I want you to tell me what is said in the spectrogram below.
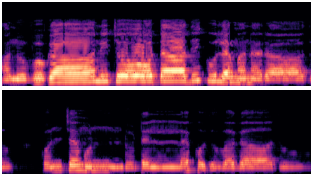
అనువుగాని చోట దికులమనరాదు కొంచెముండుటెల్ల కొదువగాదు.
